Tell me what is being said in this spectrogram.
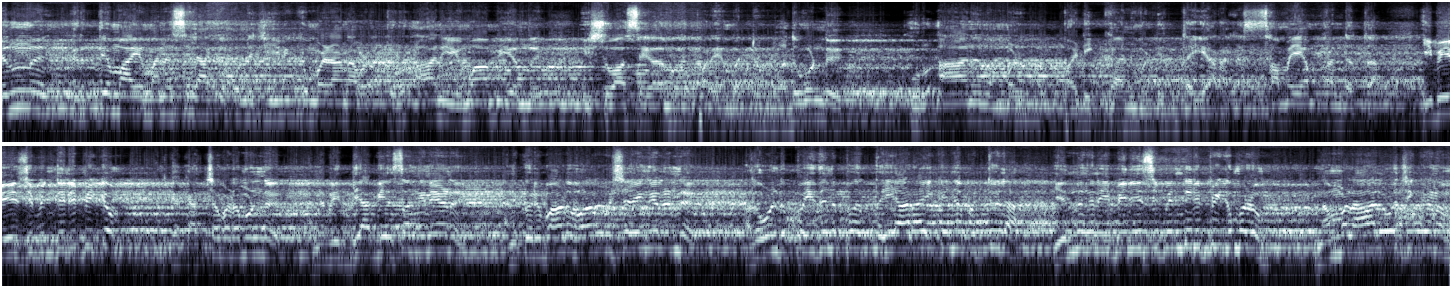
എന്ന് കൃത്യമായി മനസ്സിലാക്കിക്കൊണ്ട് ജീവിക്കുമ്പോഴാണ് അവിടെ ഖുർആൻ ഇമാമി എന്ന് വിശ്വാസികൾ നമുക്ക് പറയാൻ പറ്റുള്ളൂ. അതുകൊണ്ട് ഖുർആൻ നമ്മൾ പഠിക്കാൻ വേണ്ടി തയ്യാറാക്കുക സമയം കണ്ടെത്താം ഈ ബിലീസ് പിന്തിരിപ്പിക്കും. എനിക്ക് കച്ചവടമുണ്ട്. എന്റെ വിദ്യാഭ്യാസം അങ്ങനെയാണ് എനിക്ക് ഒരുപാട് വേറെ വിഷയങ്ങളുണ്ട്. അതുകൊണ്ട് ഇപ്പൊ ഇതിനിപ്പോ തയ്യാറായി കഴിഞ്ഞാൽ പറ്റൂല. എന്നിങ്ങനെ ഈ ബിലീസ് പിന്തിരിപ്പിക്കുമ്പോഴും നമ്മൾ ആലോചിക്കണം.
